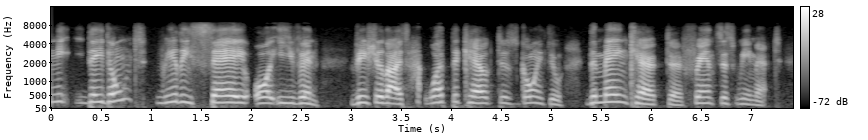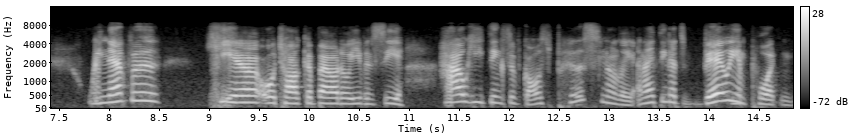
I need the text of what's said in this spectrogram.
need they don't really say or even visualize what the character's going through. The main character, Francis Ouimet, we never hear or talk about or even see how he thinks of golf personally, and I think that's very mm. important.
